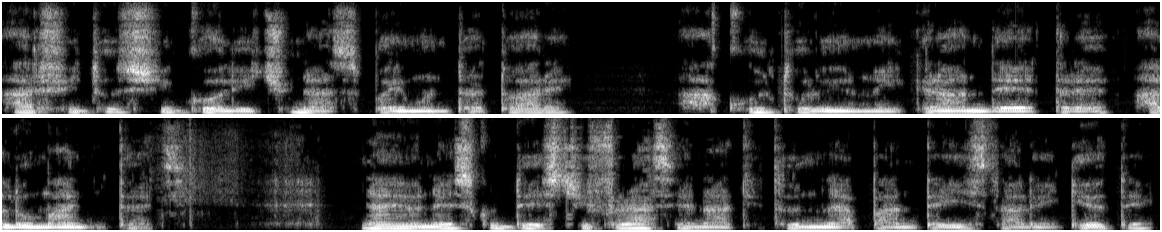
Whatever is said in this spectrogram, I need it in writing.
ar fi dus și goliciunea spăimântătoare a cultului unui grande etre al umanității. Ionescu descifrase în atitudinea panteistă a lui Goethe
